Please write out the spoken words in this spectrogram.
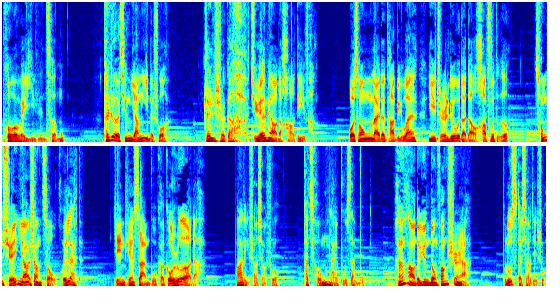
颇为引人侧目。他热情洋溢地说：“真是个绝妙的好地方！我从莱德卡比湾一直溜达到哈福德，从悬崖上走回来的。今天散步可够热的。”巴里少校说：“他从来不散步。”很好的运动方式啊，布鲁斯特小姐说：“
